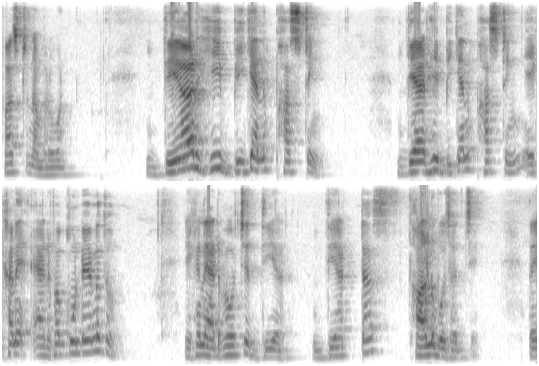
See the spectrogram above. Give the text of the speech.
first number one there he বিজ্ঞান ফাস্টিং দেয়ার হি বিজ্ঞান ফাস্টিং এখানে অ্যাডভার্ব কোনটা জানো তো? এখানে অ্যাডভার্ব হচ্ছে দেয়ার দেয়ারটা স্থান বোঝাচ্ছে। তাই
